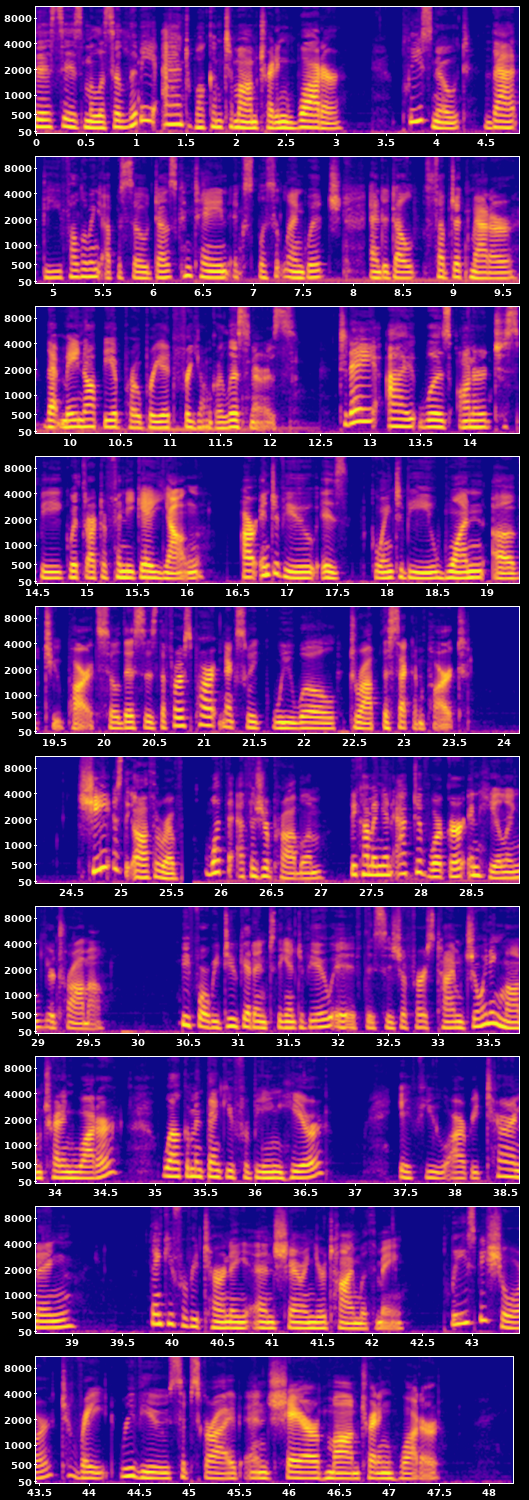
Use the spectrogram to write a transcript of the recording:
this is Melissa Libby, and welcome to Mom Treading Water. Please note that the following episode does contain explicit language and adult subject matter that may not be appropriate for younger listeners. Today, I was honored to speak with Dr. Fanike Young. Our interview is going to be one of two parts. So, this is the first part. Next week, we will drop the second part. She is the author of What the F is Your Problem? Becoming an Active Worker in Healing Your Trauma. Before we do get into the interview, if this is your first time joining Mom Treading Water, welcome and thank you for being here. If you are returning, thank you for returning and sharing your time with me. Please be sure to rate, review, subscribe, and share Mom Treading Water.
